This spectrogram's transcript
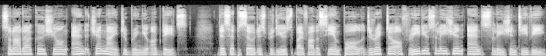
Sonada, Kurseong, and Chennai to bring you updates. This episode is produced by Father CM Paul, Director of Radio Salesian and Salesian TV.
